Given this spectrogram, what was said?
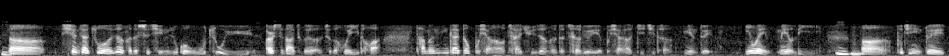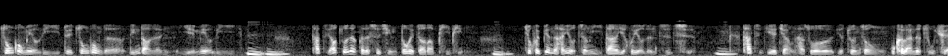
那现在做任何的事情，如果无助于二十大这个这个会议的话，他们应该都不想要采取任何的策略，也不想要积极的面对，因为没有利益。嗯嗯，呃，不仅仅对中共没有利益，对中共的领导人也没有利益。嗯嗯。他只要做任何的事情，都会遭到批评，嗯，就会变得很有争议。当然也会有人支持，嗯，他自己也讲，他说要尊重乌克兰的主权。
